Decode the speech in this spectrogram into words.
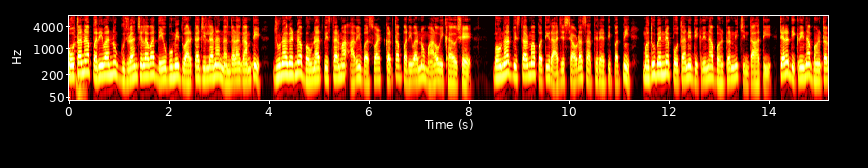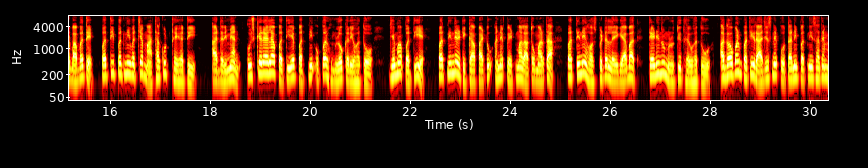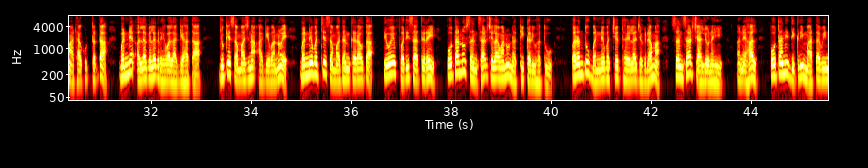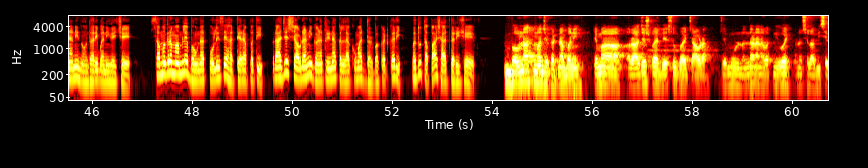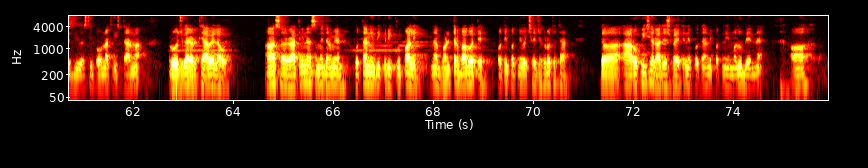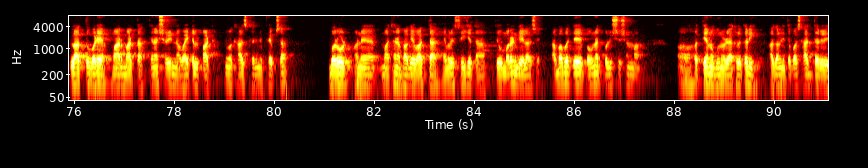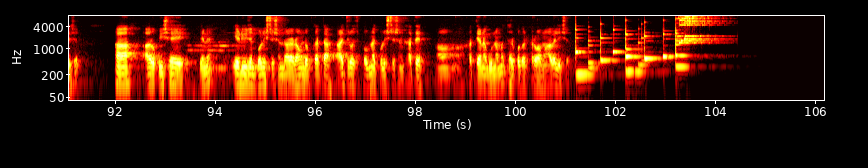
પોતાના પરિવારનું ગુજરાન ચલાવવા દેવભૂમિ દ્વારકા જિલ્લાના નંદણા ગામથી જૂનાગઢના ભવનાથ વિસ્તારમાં આવી વસવાટ કરતા પરિવારનો માળો વિખાયો છે. ભવનાથ વિસ્તારમાં પતિ રાજેશ ચાવડા સાથે રહેતી પત્ની મધુબેનને પોતાની દીકરીના ભણતરની ચિંતા હતી. ત્યારે દીકરીના ભણતર બાબતે પતિ પત્ની વચ્ચે માથાકૂટ થઈ હતી. આ દરમિયાન ઉશ્કેરાયેલા પતિએ પત્ની ઉપર હુમલો કર્યો હતો, જેમાં પતિએ પત્નીને ટીકાપાટું અને પેટમાં લાતો મારતા પત્નીને હોસ્પિટલ લઈ ગયા બાદ તેણીનું મૃત્યુ થયું હતું. અગાઉ પણ પતિ રાજેશને પોતાની પત્ની સાથે માથાકૂટ થતા બંને અલગ અલગ રહેવા લાગ્યા હતા. જોકે સમાજના આગેવાનોએ બંને વચ્ચે સમાધાન કરાવતા તેઓએ ફરી સાથે રહી પોતાનો સંસાર ચલાવવાનું નક્કી કર્યું હતું. પરંતુ બંને વચ્ચે થયેલા ઝઘડામાં સંસાર ચાલ્યો નહીં અને હાલ પોતાની દીકરી માતા વિનાની નોંધારી બની ગઈ છે. સમગ્ર મામલે ભવનાથ પોલીસે હત્યારા પતિ રાજેશ ચાવડાની ગણતરીના કલાકોમાં ધરપકડ કરી વધુ તપાસ હાથ ધરી છે. ભવનાથમાં જે ઘટના બની, તેમાં રાજેશભાઈ દેસુભાઈ ચાવડા, જે મૂળ નંદાણાના વતની હોય અને છેલ્લા વીસેક દિવસથી ભવનાથ વિસ્તારમાં રોજગાર અર્થે આવેલા હોય. આ રાત્રિના સમય દરમિયાન પોતાની દીકરી કૃપાલીના ભણતર બાબતે પતિ પત્ની વચ્ચે ઝઘડો થતાં આરોપી છે રાજેશભાઈ. તેને પોતાની પત્ની મલુબેનને લાત વડે માર મારતા, તેના શરીરના વાઇટલ પાર્ટ એમાં ખાસ કરીને ફેફસા બરોડ અને માથાના ભાગે વાગતા હેમરેજ થઈ જતા, તેઓ મરણ ગયેલા છે. આ બાબતે ભવનાથ પોલીસ સ્ટેશનમાં હત્યાનો ગુનો દાખલ કરી આગળની તપાસ હાથ ધરેલી છે. આ આરોપી છે તેને એ ડિવિઝન પોલીસ સ્ટેશન દ્વારા રાઉન્ડ અપ કરતા આજરોજ ભવનાથ પોલીસ સ્ટેશન ખાતે હત્યાના ગુનામાં ધરપકડ કરવામાં આવેલી છે.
